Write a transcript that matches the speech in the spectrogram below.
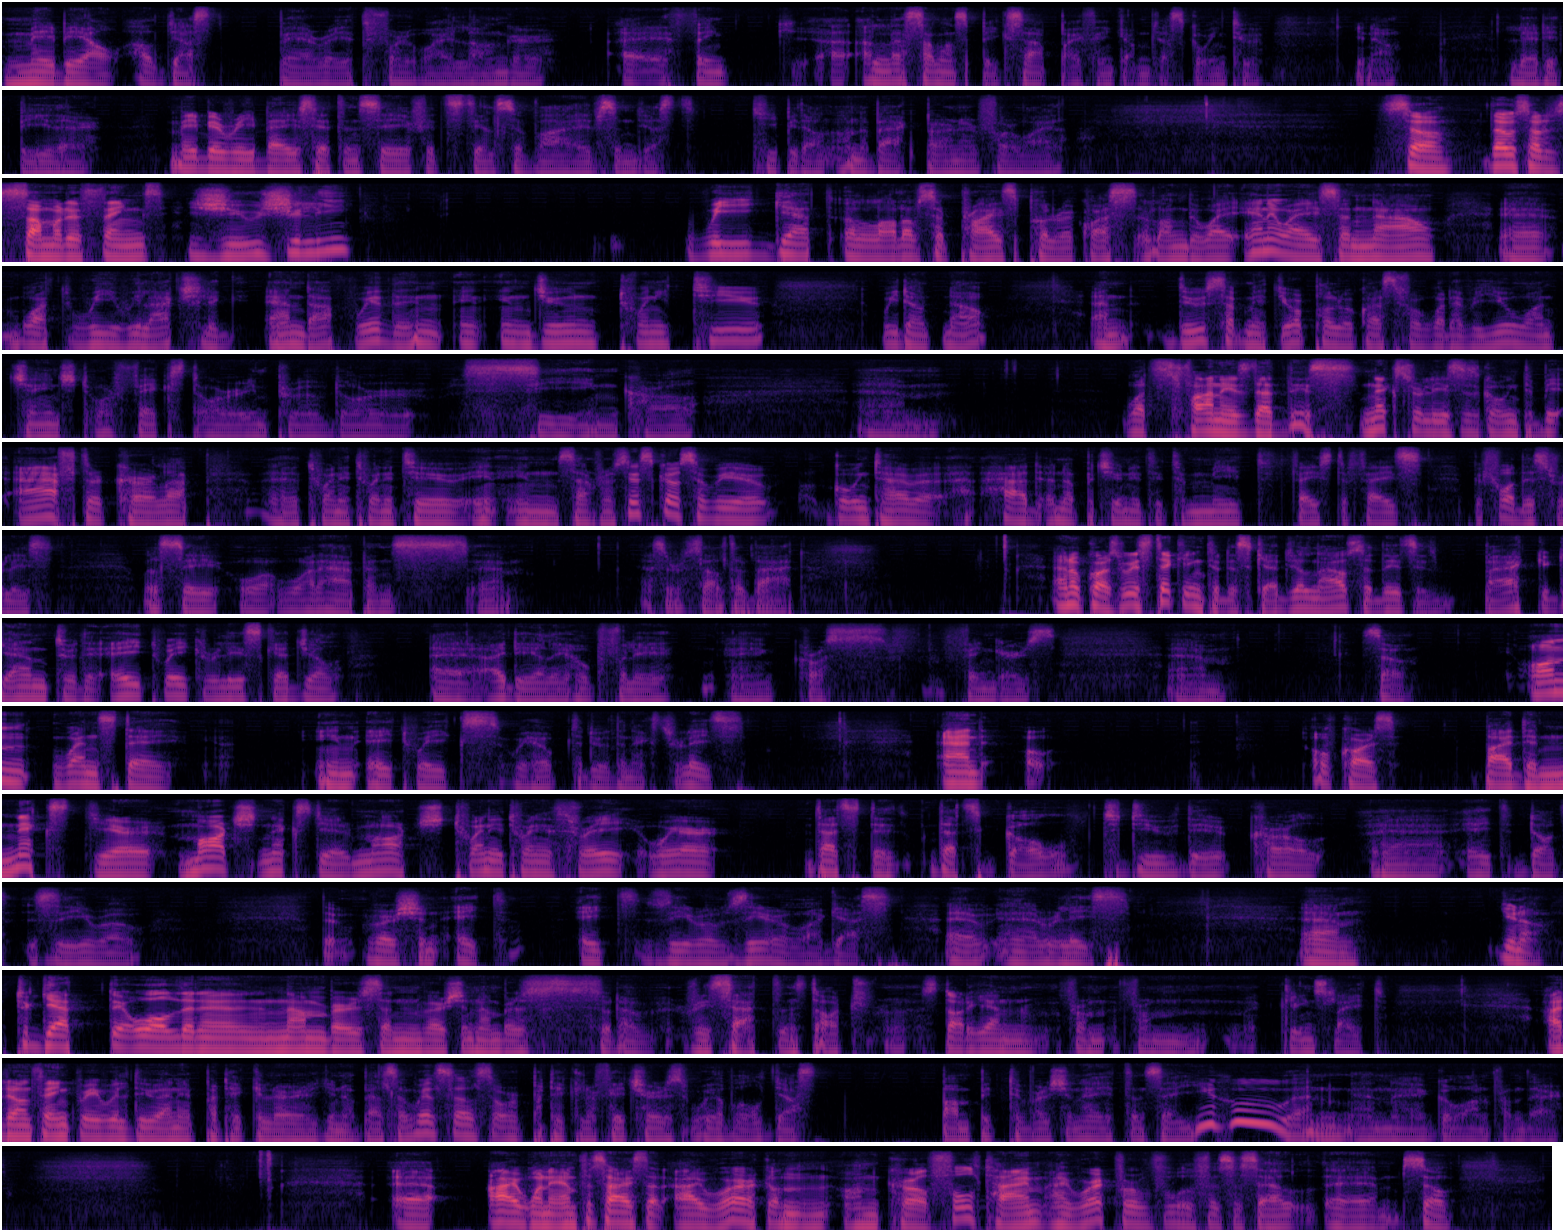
maybe I'll, I'll just bury it for a while longer. I think uh, unless someone speaks up, I think I'm just going to, you know, let it be there. Maybe rebase it and see if it still survives and just keep it on, on the back burner for a while. So those are some of the things. Usually we get a lot of surprise pull requests along the way anyway. So now uh, what we will actually end up with in, in, in June 22, we don't know. And do submit your pull request for whatever you want changed or fixed or improved or see in curl. Um, what's fun is that this next release is going to be after curl up uh, 2022 in, in San Francisco. So we're going to have a, had an opportunity to meet face to face before this release. We'll see wh what happens um, as a result of that. And of course, we're sticking to the schedule now. So this is back again to the eight week release schedule. Uh, ideally, hopefully, uh, cross fingers. Um, so on Wednesday in eight weeks, we hope to do the next release. And oh, of course, by the next year, March next year, March 2023, where that's the that's goal to do the curl 8.0, the version 8 8.0.0, I guess, uh, uh, release. Um, you know, to get the, all the numbers and version numbers sort of reset and start start again from from clean slate. I don't think we will do any particular, you know, bells and whistles or particular features. We will just bump it to version 8 and say yoo-hoo and, and uh, go on from there. Uh, I want to emphasize that I work on, on curl full time. I work for wolfSSL. Um, so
